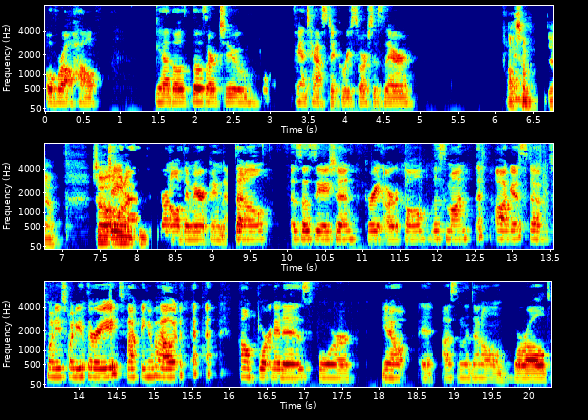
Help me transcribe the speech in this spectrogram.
overall health. Yeah, those those are two fantastic resources there. Awesome. Yeah. So JADA, wanna... Journal of the American Dental Association, great article this month, August of 2023, talking about how important it is for, you know, it, us in the dental world.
